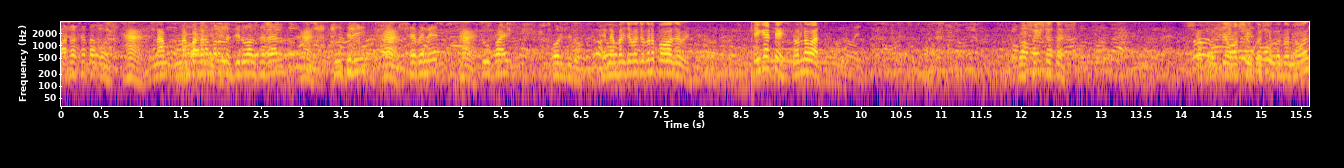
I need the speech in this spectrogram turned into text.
বাসা সেতাগঞ্জ হ্যাঁ নাম নাম্বারটা নাম্বার হলো জিরো ওয়ান সেভেন হ্যাঁ। টু থ্রি হ্যাঁ। সেভেন এইট হ্যাঁ। Two five four zero. এই নাম্বারে যোগাযোগ করে পাওয়া যাবে। ঠিক আছে ধন্যবাদ। দর্শক শ্রোতা সকলকে অসংখ্য অসংখ্য ধন্যবাদ।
